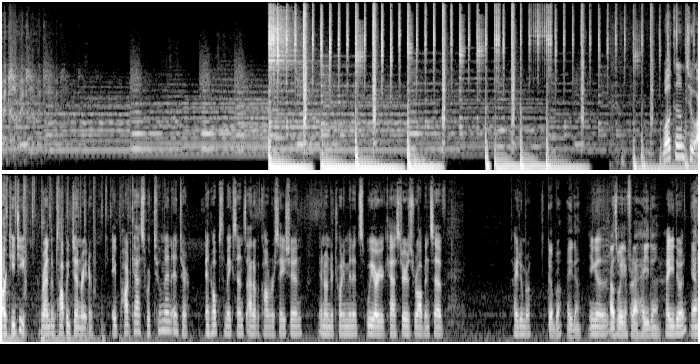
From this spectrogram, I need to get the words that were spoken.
Welcome to RTG, Random Topic Generator, a podcast where two men enter and hopes to make sense out of a conversation in under 20 minutes. We are your casters, Rob and Sev. How you doing, bro? Good, bro. How you doing? You gonna, I was waiting for that. How you doing? how you doing? Yeah,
